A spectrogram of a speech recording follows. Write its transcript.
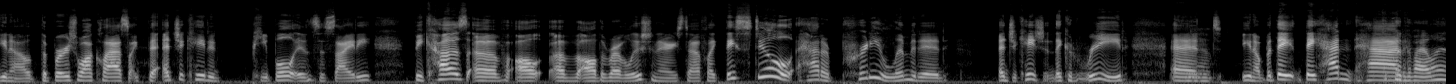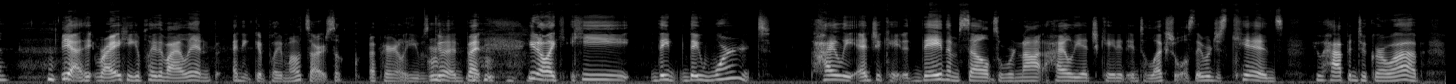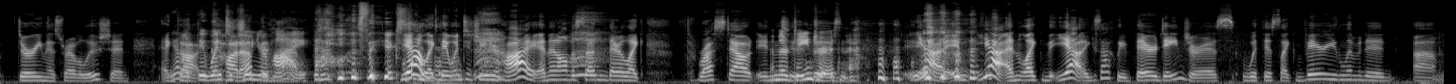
you know, the bourgeois class, like the educated people in society, because of all of all the revolutionary stuff, like they still had a pretty limited education. They could read, and you know, but they they hadn't had Play the violin yeah, right. He could play the violin and he could play Mozart, so apparently he was good. But you know, like he, they, they weren't highly educated. They themselves were not highly educated intellectuals. They were just kids who happened to grow up during this revolution and Yeah, got like they went to caught up junior in that. high. That was the Yeah, like they went to junior high, and then all of a sudden they're like thrust out into and they're dangerous the, now yeah and, yeah and like yeah exactly they're dangerous with this like very limited um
